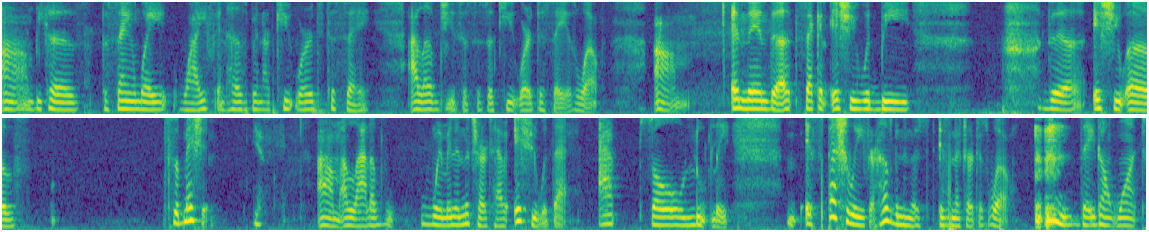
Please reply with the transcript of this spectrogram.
um, because the same way wife and husband are cute words to say, I love Jesus is a cute word to say as well. Um, and then the second issue would be the issue of submission. Yes. Um, a lot of women in the church have an issue with that. Absolutely. Especially if your husband in this, is in the church as well. they don't want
